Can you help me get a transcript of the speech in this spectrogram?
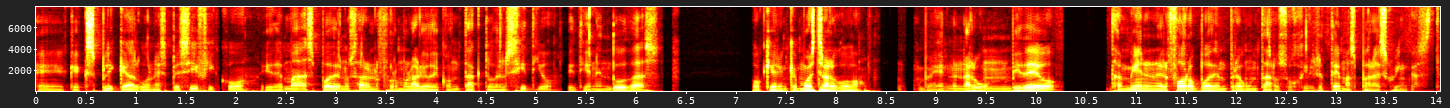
eh, que explique algo en específico y demás, pueden usar el formulario de contacto del sitio si tienen dudas o quieren que muestre algo en algún video. También en el foro pueden preguntar o sugerir temas para Screencast.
